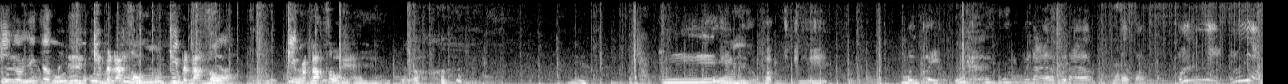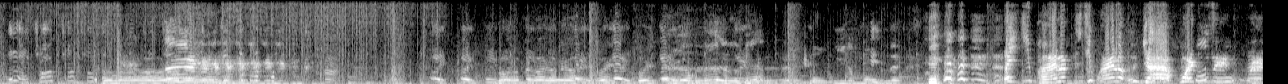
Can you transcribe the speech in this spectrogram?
กินแบบนี้จะกินแบบนักส่งกินแบบนักส่งกินแบบนักส่งอุ้ยผักชีมึงก็อีกอุ้ยอุ้ยอุ้ยไม่ได้แล้วไม่ได้แล้วตกแล้วเออเออเออชอบชอบชอบเอ้ยเฮ้ยเฮ้ยเฮ้ยเฮ้ยเฮ้ยเฮ้ยเฮ้ยเฮ้ยเลื่อนเลื่อนเลื่อนหมูนี่น้ำหมูเนี่ยไอ้ยชิบหายแล้วชิบหายแล้วอย่าปล่อยกูสิเอ้ย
